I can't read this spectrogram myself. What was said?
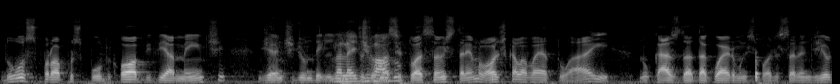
dos próprios públicos. Obviamente, diante de um delito, de uma situação extrema, lógico que ela vai atuar e, no caso da, da Guarda Municipal de Sarandia,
